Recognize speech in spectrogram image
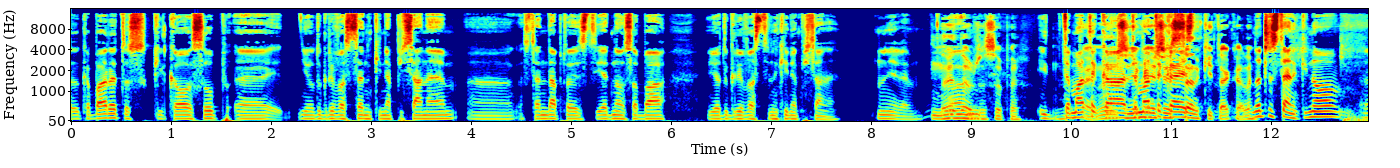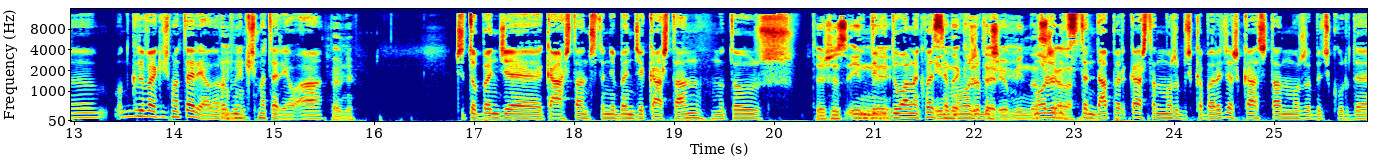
e, kabaret to jest kilka osób e, i odgrywa scenki napisane. E, stand-up to jest jedna osoba i odgrywa scenki napisane. No nie wiem. No, i dobrze, super. I tematyka, tak, no, tematyka jest... jest... scenki, tak, ale Znaczy scenki, no e, odgrywa jakiś materiał, no, robi Mhm. jakiś materiał, a pewnie. czy to będzie kasztan, czy to nie będzie kasztan, no to już To już jest inny, indywidualna kwestia, inne bo może być, kryterium, inna może skala. być stand-uper kasztan, może być kabareciarz kasztan, może być, kurde,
